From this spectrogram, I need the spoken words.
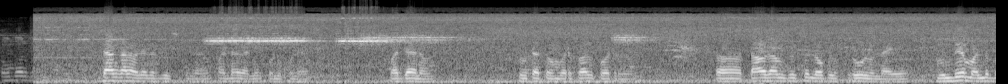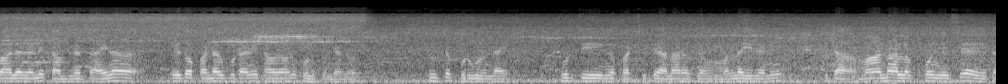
తొంభై రూపాయలు దగ్గర తీసుకున్నాను. పండగని కొనుక్కున్నాను. మధ్యాహ్నం నూట తొంభై రూపాయలు కోటరు తాగుదాం చూస్తే లోపల పురుగులు ఉన్నాయి. ముందే మందు బాగాలేదని కంప్లైంట్. అయినా ఏదో పండగ పూట అని తాగుదామని కొనుక్కున్నాను. చూస్తే పురుగులు ఉన్నాయి. పూర్తి ఇంకా పరిస్థితి అనారోగ్యం. మళ్ళీ ఇదని ఇట మా అన్నాళ్ళకు ఫోన్ చేస్తే ఇట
